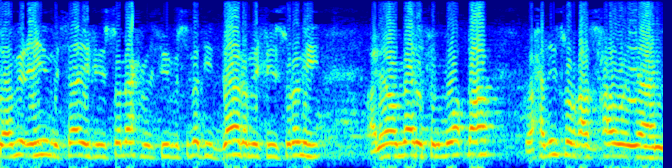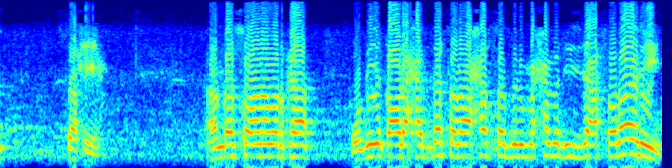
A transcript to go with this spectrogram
جامعه مسائي في سنة أحمد في مسند الدارمي في سننه. الإمام مالك في الموطأ وحديث الغصحاويان صحيح. أنقصوا مركا وبي قال حدثنا حسن بن محمد الزعفراني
